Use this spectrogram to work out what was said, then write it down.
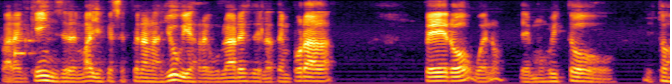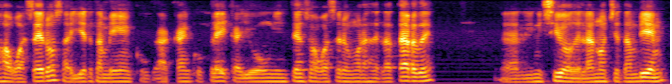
Para el 15 de mayo que se esperan las lluvias regulares de la temporada. Pero bueno, hemos visto estos aguaceros. Ayer también acá en Coclé cayó un intenso aguacero en horas de la tarde, al inicio de la noche también.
